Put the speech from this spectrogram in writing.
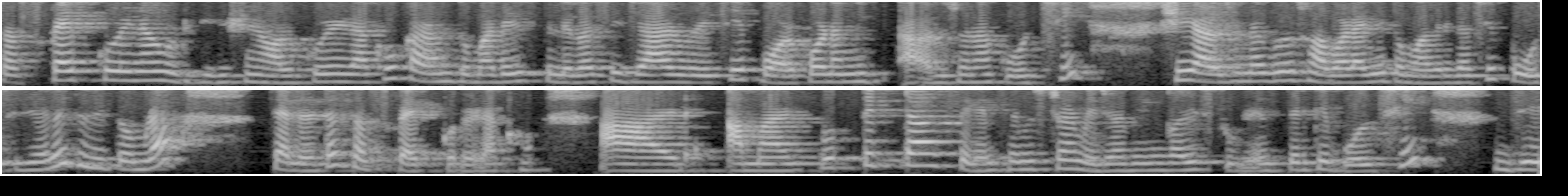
সাবস্ক্রাইব করে নাও নোটিফিকেশন অল করে রাখো। কারণ তোমাদের সিলেবাসে যা রয়েছে, পরপর আমি আলোচনা করছি, সেই আলোচনাগুলো সবার আগে তোমাদের কাছে পৌঁছে যাবে যদি তোমরা চ্যানেলটা সাবস্ক্রাইব করে রাখো। আর আমার প্রত্যেকটা সেকেন্ড সেমিস্টার মেজর বেঙ্গলি স্টুডেন্টসদেরকে বলছি যে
